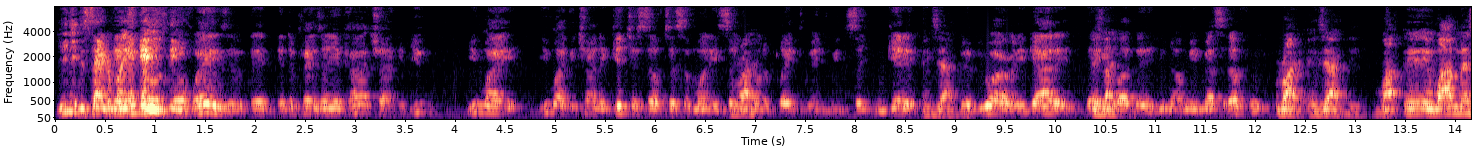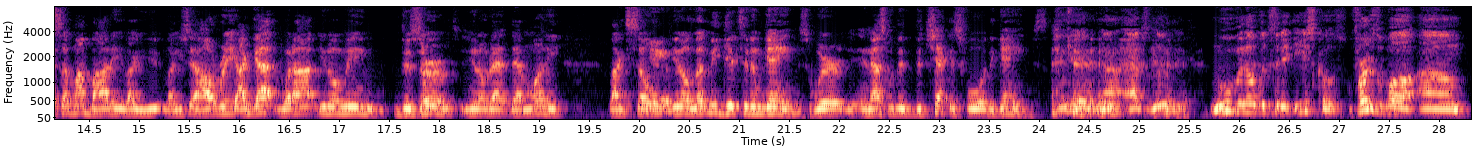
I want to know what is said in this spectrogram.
you need to sacrifice that goes anything. both ways. It, it, it depends on your contract. If you you might you might be trying to get yourself to some money so Right. you want to play through injury so you can get it. Exactly. But if you already got it, they ain't like- about to you know what I mean mess it up for you. Right, exactly. Why and why mess up my body? Like you, like you said, I already I got what I, you know, what I mean, deserved. You know that that money. Like so, Yeah. you know, let me get to them games where, and that's what the, the check is for. The games. yeah, no, absolutely. Moving over to the East Coast. First of all, um,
